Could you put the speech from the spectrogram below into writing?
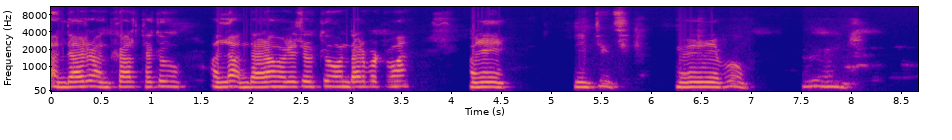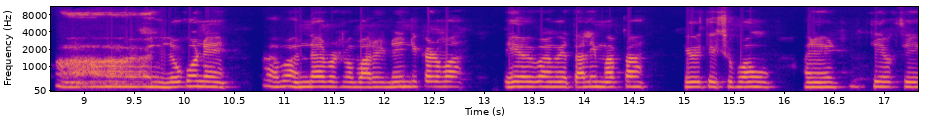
અંધાર, અંધકાર થતું, અંધ- અંધારામાં રહેતું હતું અંધારપટમાં અને લોકોને અંધારપટમાં બહાર નહીં નીકળવા, એ અમે તાલીમ આપતા કેવી રીતે છુપાવવું અને તે વખતે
